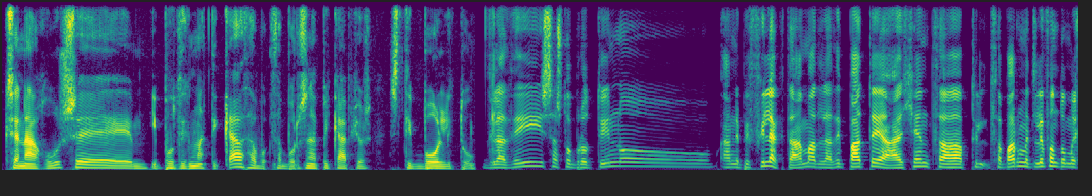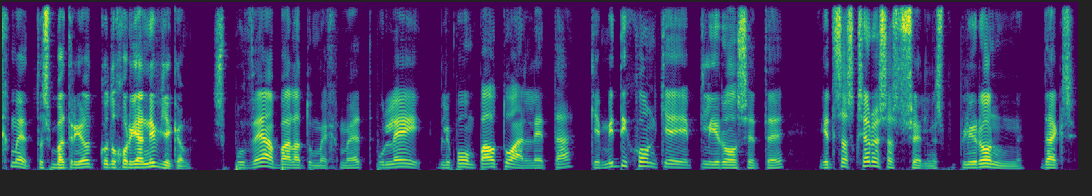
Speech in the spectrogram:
ξεναγούσε υποδειγματικά θα, θα μπορούσε να πει κάποιος στην πόλη του. Δηλαδή, σας τον προτείνω ανεπιφύλακτα. Άμα δηλαδή πάτε άχεν, θα, θα πάρουμε τηλέφωνο το Μεχμέτ, το συμπατριώτη. Κοντοχωριανή βγήκαμε. Σπουδαία μπάλα του Μεχμέτ που λέει: Λοιπόν, πάω τουαλέτα και μην τυχόν και πληρώσετε. Γιατί σας ξέρω εσάς τους Έλληνες που πληρώνουν. Εντάξει,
